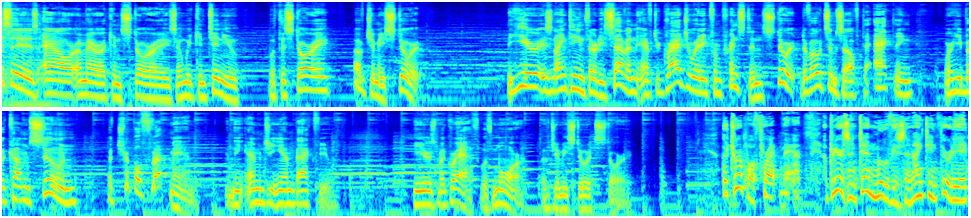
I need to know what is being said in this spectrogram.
This is Our American Stories, and we continue with the story of Jimmy Stewart. The year is 1937. After graduating from Princeton, Stewart devotes himself to acting, where he becomes soon a triple threat man in the MGM backfield. Here's McGrath with more of Jimmy Stewart's story. The Triple Threat Man appears in 10 movies in 1938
